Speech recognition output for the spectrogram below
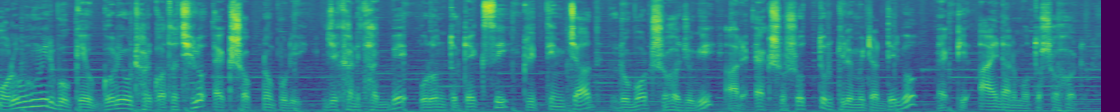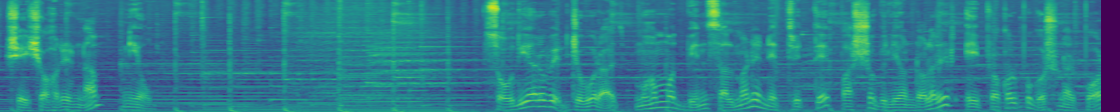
মরুভূমির বুকে গড়ে ওঠার কথা ছিল এক স্বপ্নপুরী, যেখানে থাকবে উড়ন্ত ট্যাক্সি, কৃত্রিম চাঁদ, রোবট সহযোগী আর একশো সত্তর কিলোমিটার দীর্ঘ একটি আয়নার মতো শহর। সেই শহরের নাম নিয়ম সৌদি আরবের যুবরাজ মোহাম্মদ বিন সালমানের নেতৃত্বে পাঁচশো বিলিয়ন ডলারের এই প্রকল্প ঘোষণার পর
